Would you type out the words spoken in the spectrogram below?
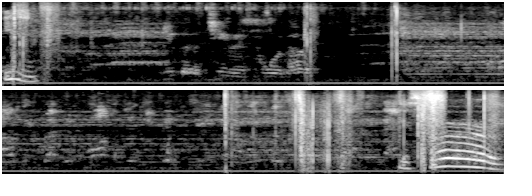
Easy. Yes, sir.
